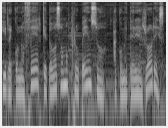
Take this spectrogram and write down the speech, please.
y reconocer que todos somos propensos a cometer errores.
